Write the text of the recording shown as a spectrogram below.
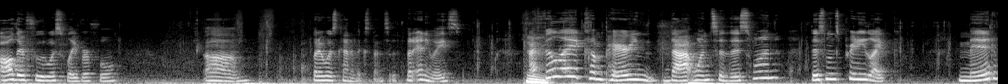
All their food was flavorful. Um, but it was kind of expensive. But anyways, I Hmm. feel like comparing that one to this one, this one's pretty like mid.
